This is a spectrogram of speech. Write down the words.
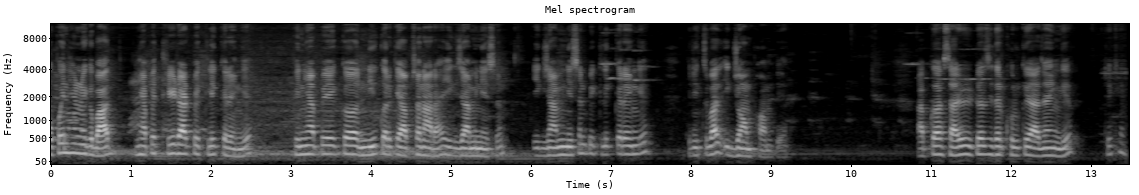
ओपन होने के बाद यहाँ पे थ्री डॉट पे क्लिक करेंगे। फिर यहाँ पे एक न्यू करके ऑप्शन आ रहा है एग्जामिनेशन एग्जामिनेशन पे क्लिक करेंगे, फिर इसके बाद एग्ज़ाम फॉर्म पे. आपका सारे डिटेल्स इधर खुल के आ जाएँगे, ठीक है?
